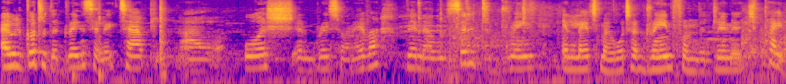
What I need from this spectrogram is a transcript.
I will go to the drain selector uh, wash and rinse whatever. Then I will set it to drain and let my water drain from the drainage pipe.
